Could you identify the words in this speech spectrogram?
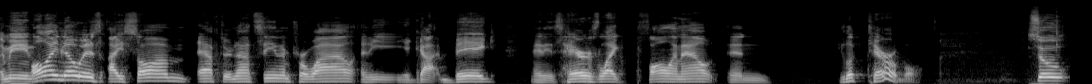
I mean, All I know is I saw him after not seeing him for a while, and he had gotten big, and his hair's like falling out, and he looked terrible. So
